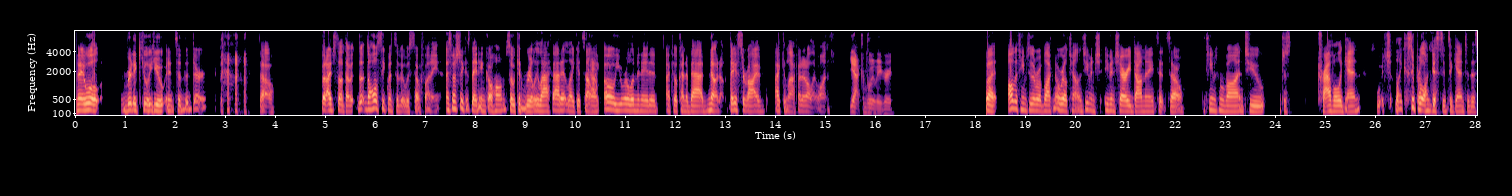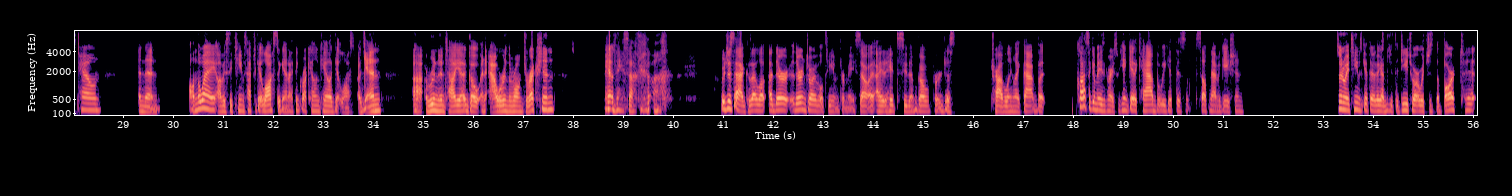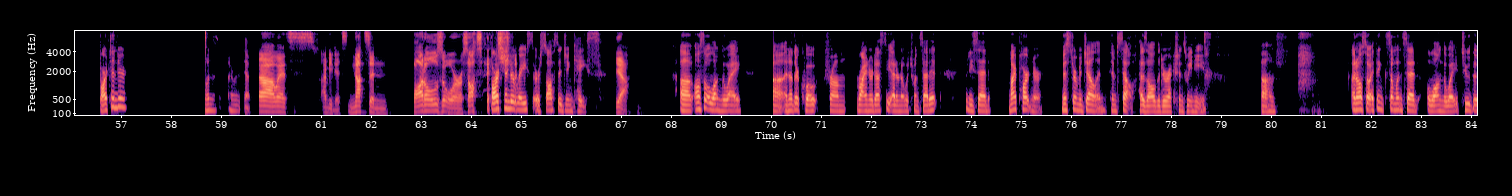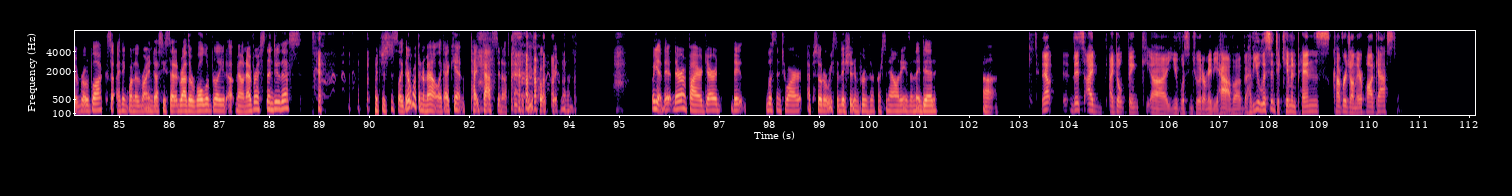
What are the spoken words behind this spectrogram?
They will ridicule you into the dirt. So, but I just thought that was, the, the whole sequence of it was so funny, especially because they didn't go home, so we could really laugh at it. Like it's not Yeah. like, oh, you were eliminated. I feel kind of bad. No, no, they survived. I can laugh at it all I want. yeah, completely agree. But all the teams do the roadblock, no real challenge. Even even Sheri dominates it. So the teams move on to just travel again, which like super long distance again to this town, and then on the way, obviously teams have to get lost again. I think Raquel and Cayla get lost again. Uh, Arun and Natalia go an hour in the wrong direction, and they suck. Which is sad because I love uh, they're they're enjoyable team for me. So I, I hate to see them go for just traveling like that. But classic Amazing Race. We can't get a cab, but we get this self navigation. So anyway, teams get there. They got to do the detour, which is the bar bartender. One I wrote down. Uh, it's I mean it's nuts and bottles or sausage. Bartender race or sausage in case. yeah. Uh, also along the way, uh, another quote from Ryan or Dusty. I don't know which one said it, but he said, "My partner, Mr. Magellan himself, has all the directions we need." Um, and also, I think someone said along the way to the roadblock. So I think one of Ryan Dusty said, "I'd rather rollerblade up Mount Everest than do this." Which is just like they're whipping them out. Like I can't type fast enough to get these quotes written down. But yeah, they're, they're on fire. Jared, they listened to our episode where we said they should improve their personalities, and they did. Uh, Now this I I don't think uh, you've listened to it or maybe you have. Uh, have you listened to Kim and Penn's coverage on their podcast?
